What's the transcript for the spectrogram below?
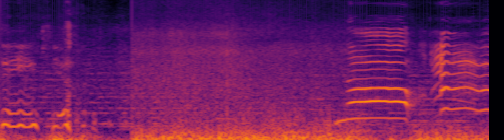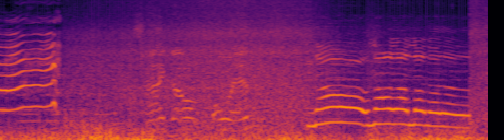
Thank you. No. Ah! Should I go all in? No, no, no, no, no, no. No,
